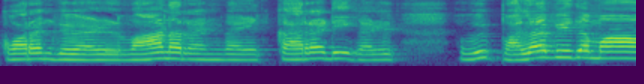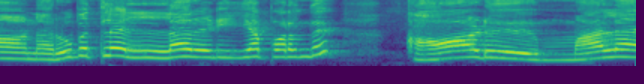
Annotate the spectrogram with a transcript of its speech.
குரங்குகள் வானரங்கள் கரடிகள் பலவிதமான ரூபத்தில் எல்லாம் ரெடியாக பிறந்து காடு மலை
